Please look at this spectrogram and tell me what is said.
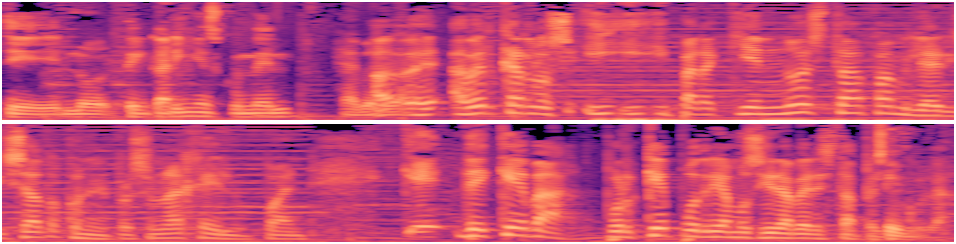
te, lo, te encariñas con él. A, ver, Carlos, y, y, para quien no está familiarizado con el personaje de Lupin, ¿de qué va? ¿Por qué podríamos ir a ver esta película?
